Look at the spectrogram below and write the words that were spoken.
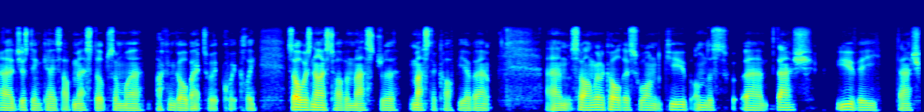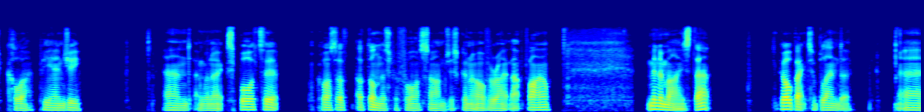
uh, just in case I've messed up somewhere I can go back to it quickly. It's always nice to have a master master copy about um, so I'm going to call this one cube underscore uh, dash UV dash color PNG and I'm going to export it. Of course I've, I've done this before so I'm just going to overwrite that file. Minimize that. Go back to Blender uh,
